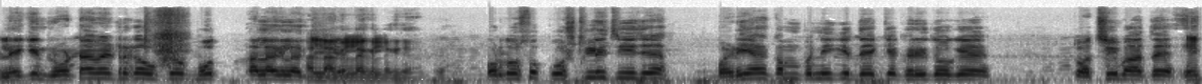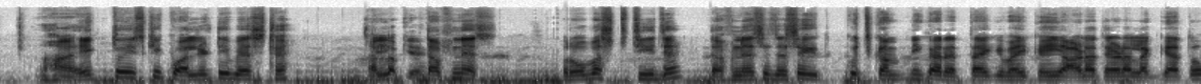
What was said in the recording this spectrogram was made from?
लेकिन रोटावेटर का उपयोग बहुत अलग अलग अलग अलग अलग जगह पे। और दोस्तों कॉस्टली चीज़ है। बढ़िया कंपनी की देख के खरीदोगे तो अच्छी बात है। एक हाँ एक तो इसकी क्वालिटी बेस्ट है। मतलब है। टफनेस रोबस्ट चीज़ है। टफनेस है जैसे कुछ कंपनी का रहता है कि भाई कहीं आड़ा टेढ़ा लग गया तो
